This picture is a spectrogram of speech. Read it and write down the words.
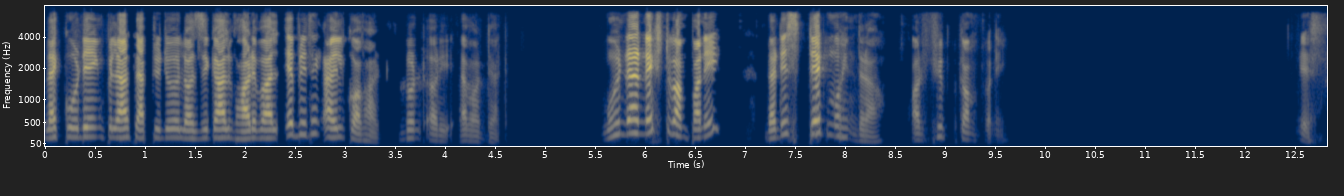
like coding, plus aptitude, logical, verbal, everything I will cover. Don't worry about that. Mahindra next company, that is Tech Mahindra or fifth company. Yes.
